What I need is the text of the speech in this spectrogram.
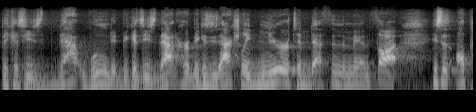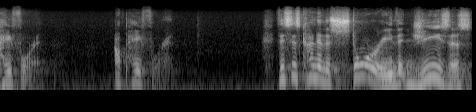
because he's that wounded, because he's that hurt, because he's actually nearer to death than the man thought, he says, I'll pay for it. I'll pay for it. This is kind of the story that Jesus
